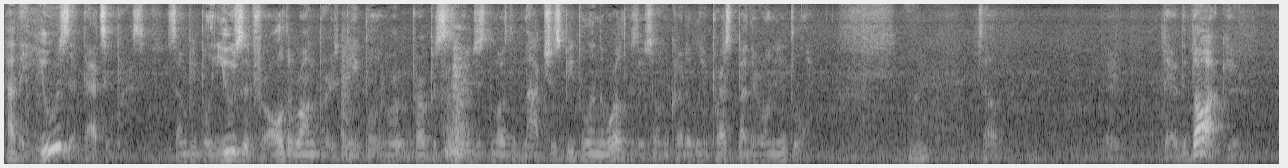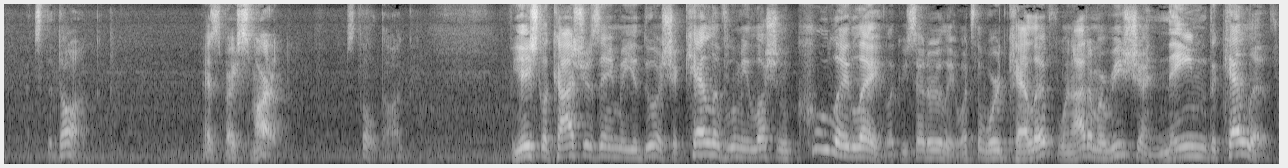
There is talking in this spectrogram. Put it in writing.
How they use it, that's impressive. Some people use it for all the wrong people purposes. They're just the most obnoxious people in the world because they're so incredibly impressed by their own intellect. Right? So they're, they're the dog here. That's the dog. That's very smart. Still a dog. Like we said earlier, what's the word kelev? When Adam Arisha named the kelev,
